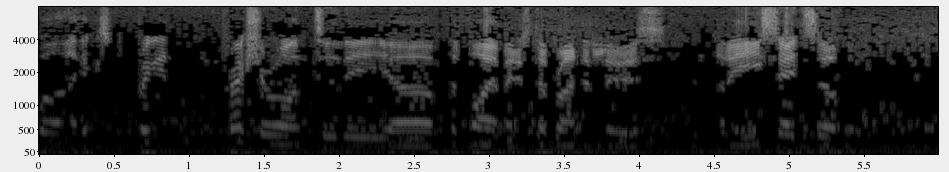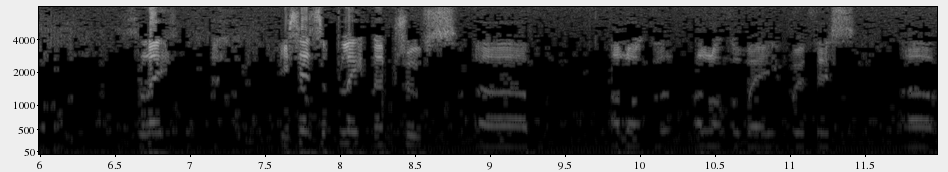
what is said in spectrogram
Well, I think it's bringing pressure on to the uh, the Fire Minister, Brandon Lewis. I mean, he said some blat- he said some blatant untruths um, along the along the way with this um,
